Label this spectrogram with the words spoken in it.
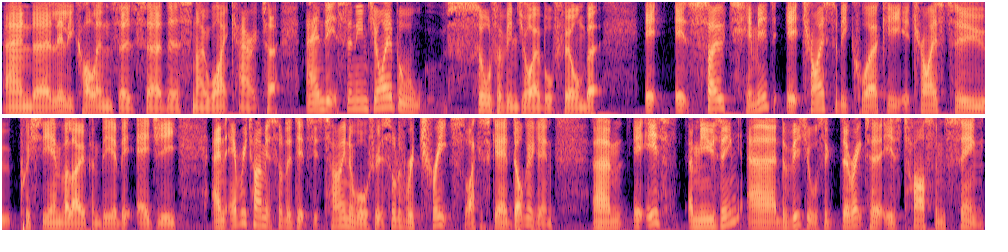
and uh, Lily Collins as uh, the Snow White character. And it's an enjoyable, sort of enjoyable film, but it it's so timid. It tries to be quirky. It tries to push the envelope and be a bit edgy. And every time it sort of dips its toe in the water, it sort of retreats like a scared dog again. Um, it is amusing. Uh, the visuals, the director is Tarsem Singh,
